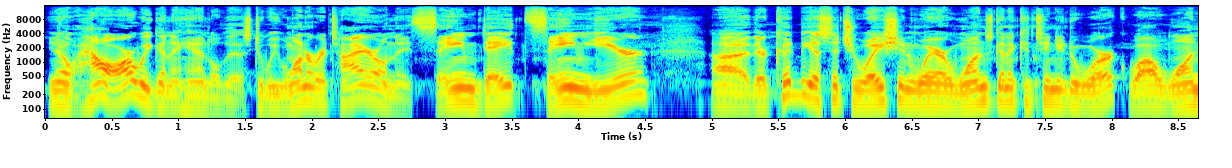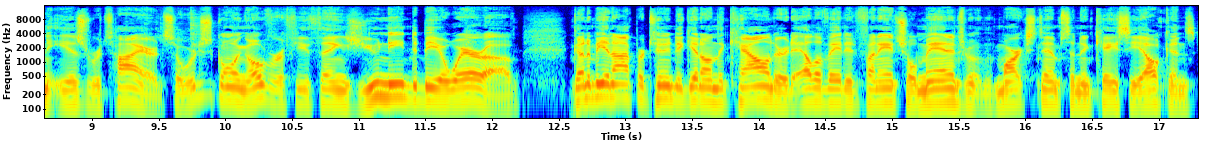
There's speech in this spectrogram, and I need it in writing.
You know, how are we going to handle this? Do we want to retire on the same date, same year? uh, there could be a situation where one's going to continue to work while one is retired. So we're just going over a few things you need to be aware of. Going to be an opportunity to get on the calendar at Elevated Financial Management with Mark Stimson and Casey Elkins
